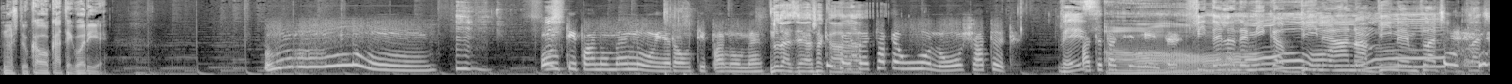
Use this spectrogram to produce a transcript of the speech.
nu știu, ca o categorie. Mm, Nu. Un tip anume nu era un tip anume. Nu, dar zi așa Știu că... că îl plăcea pe unul și atât. Vezi? Atâta țin minte. Fidelă de mică, bine, Ana, bine, îmi place, îmi place.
